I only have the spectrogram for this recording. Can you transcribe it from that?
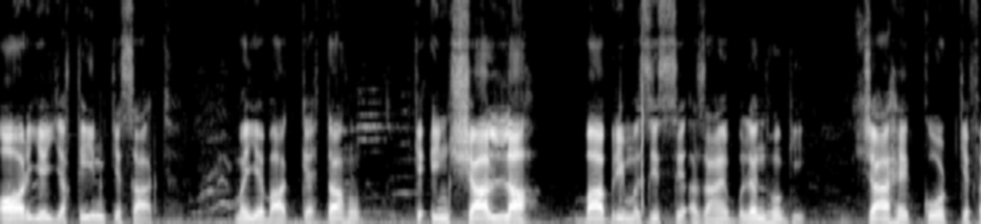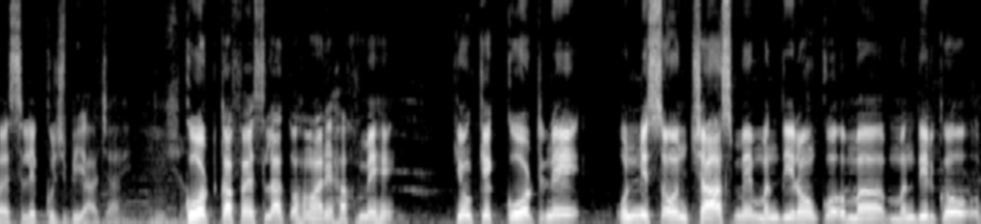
और ये यकीन के साथ मैं ये बात कहता हूँ कि इन बाबरी मस्जिद से अज़ाएँ बुलंद होगी चाहे कोर्ट के फ़ैसले कुछ भी आ जाए। कोर्ट का फ़ैसला तो हमारे हक़ में है क्योंकि कोर्ट ने उन्नीस सौ उनचास में मंदिरों को मंदिर को,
